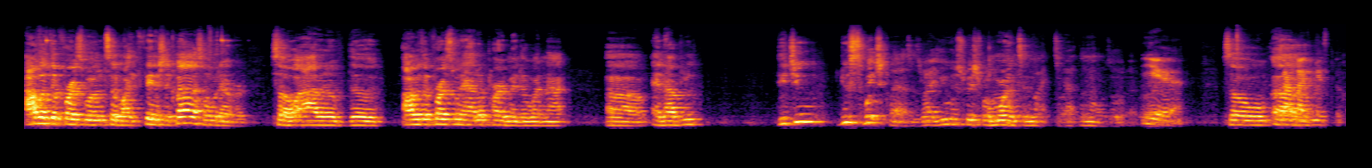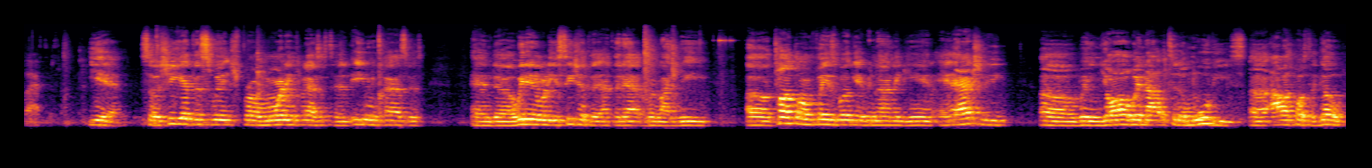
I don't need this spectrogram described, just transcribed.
I was the first one to like finish the class or whatever. So out of the, I was the first one that had a permit or whatnot. Uh, and I, did you you switch classes right? You switch from morning to night or afternoons or whatever. right? Yeah. So uh, So I like missed the classes. yeah, so she had to switch from morning classes to evening classes, and uh, we didn't really see each other after that. But like we uh, talked on Facebook every now and again, and actually uh, when y'all went out to the movies, uh, I was supposed to go,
